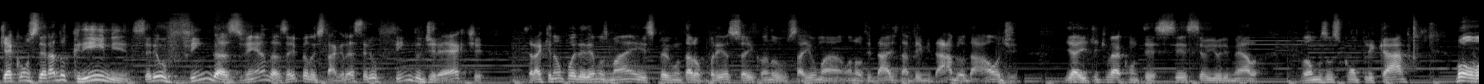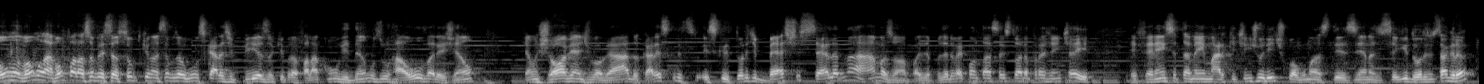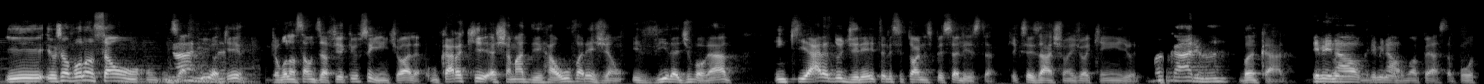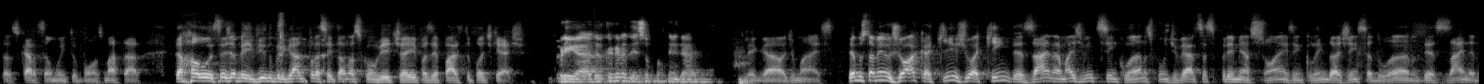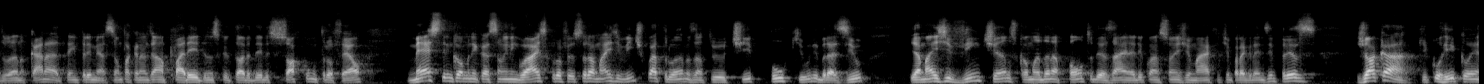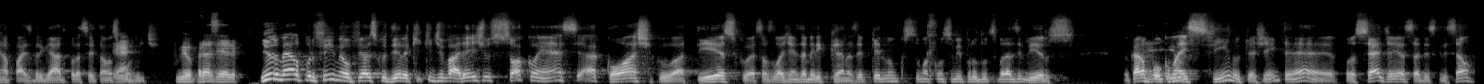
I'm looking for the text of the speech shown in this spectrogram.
que é considerado crime. Seria o fim das vendas aí pelo Instagram? Seria o fim do direct? Será que não poderemos mais perguntar o preço aí quando sair uma, uma novidade da BMW ou da Audi? E aí, o que, que vai acontecer, seu Yuri Mello? Vamos nos complicar Bom, vamos, vamos lá, vamos falar sobre esse assunto, porque nós temos alguns caras de peso aqui para falar. Convidamos o Raul Varejão, que é um jovem advogado, o cara é escritor de best-seller na Amazon, rapaz. Depois ele vai contar essa história pra gente aí. Referência também em marketing jurídico, algumas dezenas de seguidores no Instagram. E eu já vou lançar um, um desafio né? aqui. Já vou lançar um desafio aqui, é o seguinte: olha, um cara que é chamado de Raul Varejão e vira advogado, em que área do direito ele se torna especialista? O que, que vocês acham aí, Joaquim e Yuri? Bancário, né? Bancário. Criminal, criminal. Uma peça, puta, os caras são muito bons, mataram. Então, Raul, seja bem-vindo, obrigado por aceitar o nosso convite aí, fazer parte do podcast. Obrigado, eu que agradeço a oportunidade. Legal demais. Temos também o Joca aqui, Joaquim, designer há mais de 25 anos, com diversas premiações, incluindo Agência do Ano, Designer do Ano. O cara tem premiação para caramba, tem uma parede no escritório dele só com um troféu. Mestre em Comunicação e Linguagens, professor há mais de 24 anos na Tuiuti, PUC, Unibrasil, e há mais de 20 anos comandando a Ponto Design ali com ações de marketing para grandes empresas Joca, que currículo, hein, rapaz? Obrigado por aceitar o nosso é, convite. Meu prazer. Yuri Melo, por fim, meu fiel escudeiro aqui, que de varejo só conhece a Cóstico, a Tesco, essas lojinhas americanas, é porque ele não costuma consumir produtos brasileiros. O cara é um é, pouco eu... mais fino que a gente, né? Procede aí essa descrição?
